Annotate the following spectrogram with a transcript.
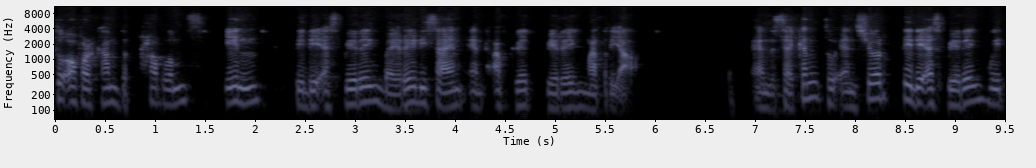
to overcome the problems in TDS bearing by redesign and upgrade bearing material. And the second, to ensure TDS bearing with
